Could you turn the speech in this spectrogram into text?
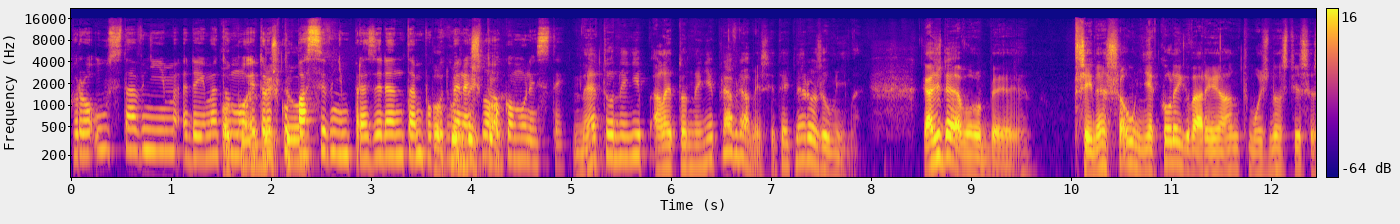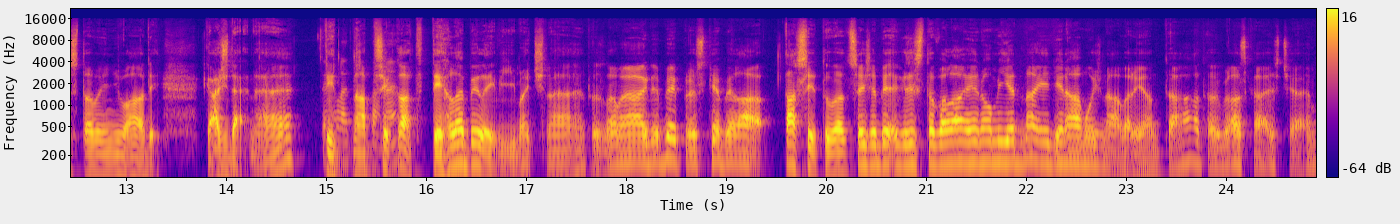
proústavním, dejme tomu pokud i trošku to, pasivním prezidentem, pokud, pokud by nešlo to, o komunisty. Ne, to není, ale to není pravda, my si teď nerozumíme. Každé volby přinesou několik variant možnosti sestavení vlády. Každé ne, ty, například ne? tyhle byly výjimečné, to znamená, kdyby prostě byla ta situace, že by existovala jenom jedna jediná možná varianta, a to by byla s KSČM,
